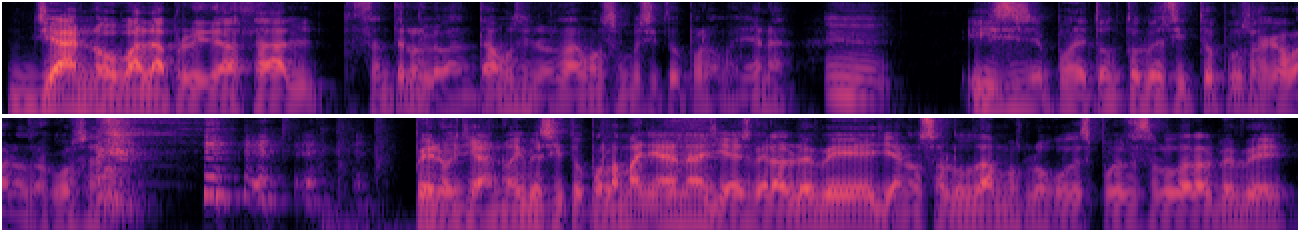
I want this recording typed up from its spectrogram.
ya no va la prioridad al, pues antes nos levantamos y nos damos un besito por la mañana. Mm, Y si se pone tonto el besito, pues acaba en otra cosa. Pero ya no hay besito por la mañana, ya es ver al bebé, ya nos saludamos luego después de saludar al bebé.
